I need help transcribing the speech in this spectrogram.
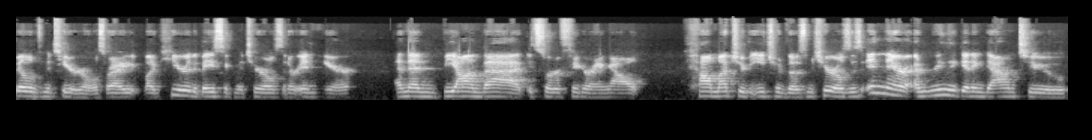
bill of materials, right? Like here are the basic materials that are in here, and then beyond that, it's sort of figuring out how much of each of those materials is in there, and really getting down to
